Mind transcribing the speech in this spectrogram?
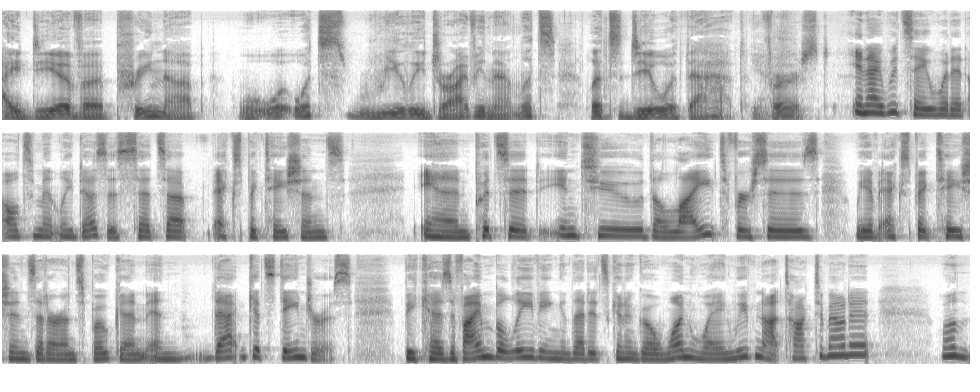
idea of a prenup, what's really driving that? Let's let's deal with that yeah. first. And i would say what it ultimately does is sets up expectations and puts it into the light versus we have expectations that are unspoken. And that gets dangerous because if i'm believing that it's going to go one way and we've not talked about it well,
